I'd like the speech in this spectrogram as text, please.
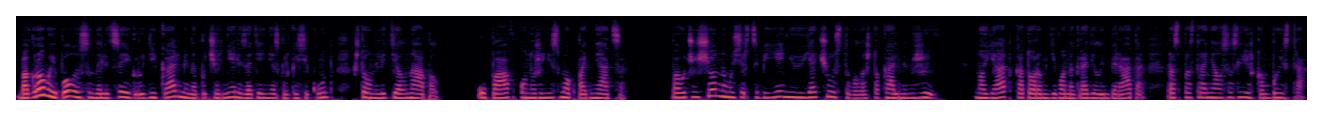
Багровые полосы на лице и груди Кальмина почернели за те несколько секунд, что он летел на пол. Упав, он уже не смог подняться. По учащенному сердцебиению я чувствовала, что Кальмин жив, но яд, которым его наградил император, распространялся слишком быстро.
